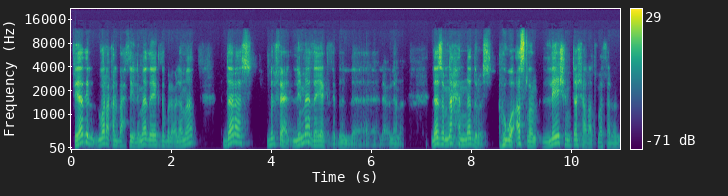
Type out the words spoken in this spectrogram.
في هذه الورقة البحثية لماذا يكذب العلماء؟ درس بالفعل لماذا يكذب العلماء. لازم نحن ندرس هو أصلا ليش انتشرت مثلا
